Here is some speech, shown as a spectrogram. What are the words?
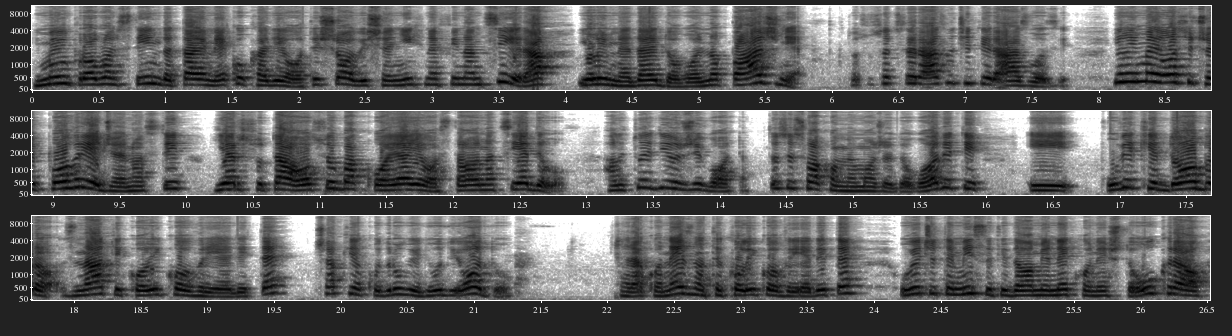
imaju problem s tim da taj neko kad je otišao više njih ne financira ili ne daje dovoljno pažnje. To su sve različiti razlozi. Ili imaju osjećaj povrijeđenosti jer su ta osoba koja je ostala na cjedilu. Ali to je dio života. To se svakome može dogoditi i uvijek je dobro znati koliko vrijedite, čak i ako drugi ljudi odu. Jer ako ne znate koliko vrijedite, Uvijek ćete misliti da vam je neko nešto ukrao,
